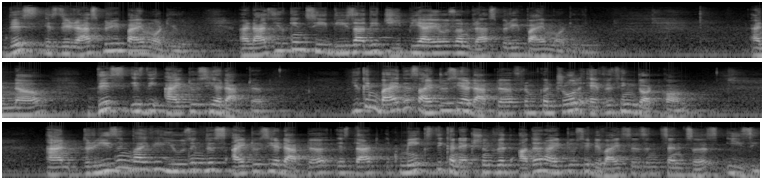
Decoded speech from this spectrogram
This is the Raspberry Pi module and as you can see these are the GPIOs on Raspberry Pi module. And now this is the I2C adapter. You can buy this I2C adapter from controleverything.com and the reason why we're using this I2C adapter is that it makes the connections with other I2C devices and sensors easy.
